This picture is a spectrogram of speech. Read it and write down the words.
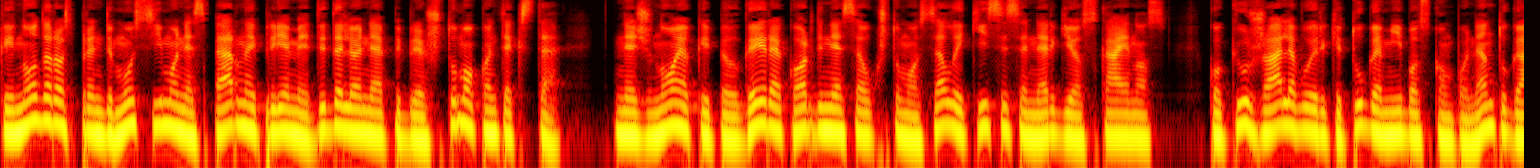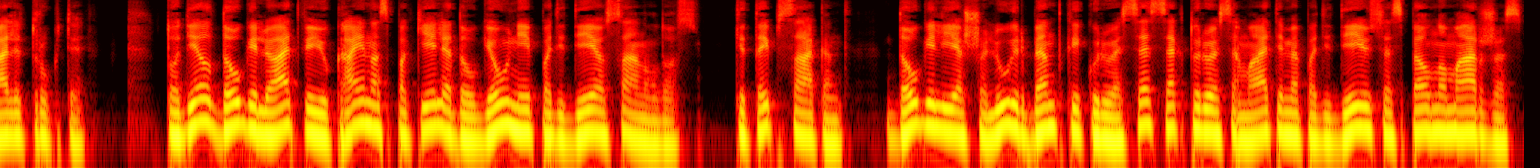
Kainodaros sprendimus įmonės pernai priėmė didelio neapibrieštumo kontekste, nežinojo, kaip ilgai rekordinėse aukštumose laikysis energijos kainos, kokių žaliavų ir kitų gamybos komponentų gali trukti. Todėl daugeliu atveju kainas pakėlė daugiau nei padidėjo sąnaudos. Kitaip sakant, Daugelie šalių ir bent kai kuriuose sektoriuose matėme padidėjusias pelno maržas,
